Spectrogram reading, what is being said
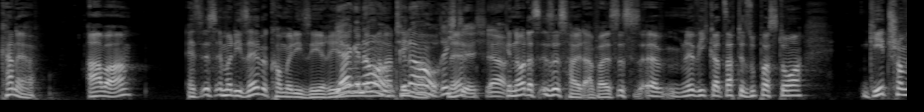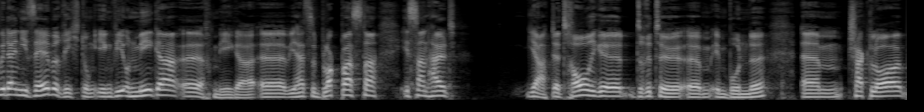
Kann er. Aber es ist immer dieselbe Comedy-Serie. Ja, genau, genau, ne? richtig, ja. Genau, das ist es halt einfach. Es ist, äh, ne, wie ich gerade sagte, Superstore geht schon wieder in dieselbe Richtung irgendwie und mega, äh, mega, äh, wie heißt es, Blockbuster ist dann halt ja, der traurige Dritte ähm, im Bunde. Ähm, Chuck Lorre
